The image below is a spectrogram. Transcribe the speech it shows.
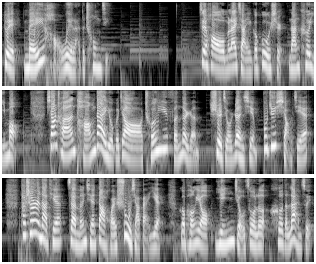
对美好未来的憧憬。最后，我们来讲一个故事：南柯一梦。相传唐代有个叫淳于棼的人，嗜酒任性，不拘小节。他生日那天，在门前大槐树下摆宴，和朋友饮酒作乐，喝得烂醉，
